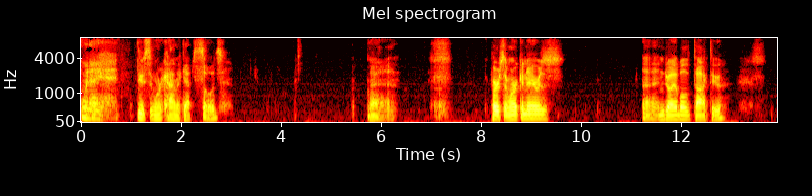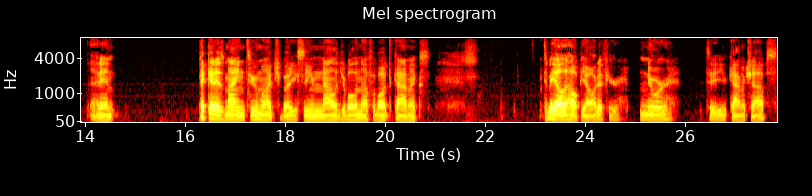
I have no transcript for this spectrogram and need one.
When I do some more comic episodes. Uh, person working there was uh, enjoyable to talk to. I didn't pick at his mind too much, but he seemed knowledgeable enough about the comics to be able to help you out if you're newer to your comic shops.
